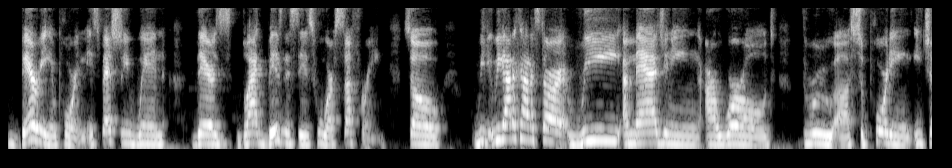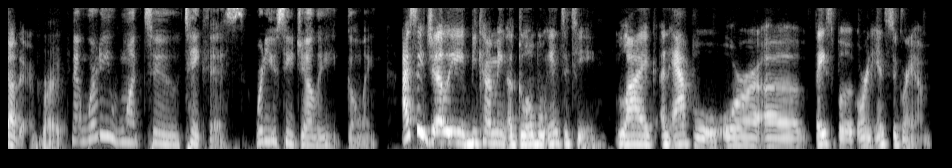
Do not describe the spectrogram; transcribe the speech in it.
very important, especially when there's black businesses who are suffering. So we, we got to kind of start reimagining our world through uh, supporting each other. Right. Now, where do you want to take this? Where do you see Jeli going? I see Jeli becoming a global entity like an Apple or a Facebook or an Instagram.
